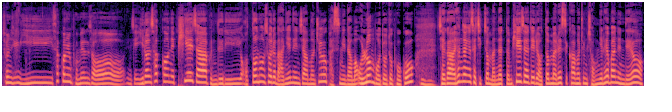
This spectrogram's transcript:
저는 지금 이 사건을 보면서 이제 이런 사건의 피해자분들이 어떤 호소를 많이 했는지 한번 쭉 봤습니다. 뭐 언론 보도도 보고 음. 제가 현장에서 직접 만났던 피해자들이 어떤 말을 했을까 한번 좀 정리를 해봤는데요.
